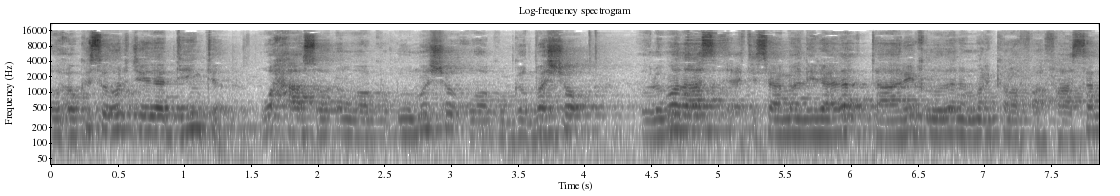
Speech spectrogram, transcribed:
wuxuu ka soo horjeedaa diinta. Waxaasoo dhan waa ku dhuumasho waa ku gabasho culummadaas la yidhaahda taariikhdoodana mar kaloo faahfaahsan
